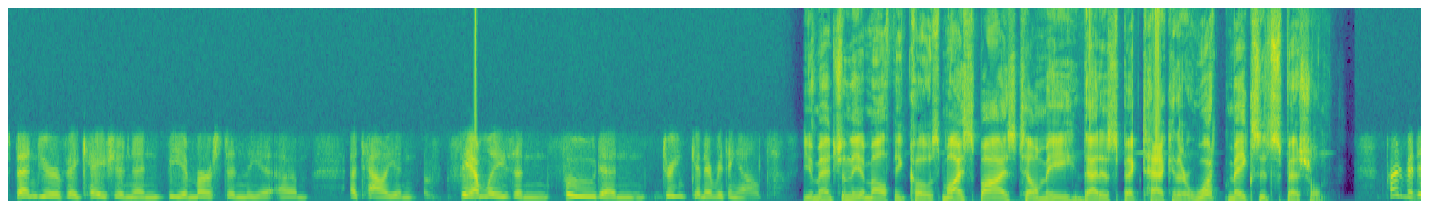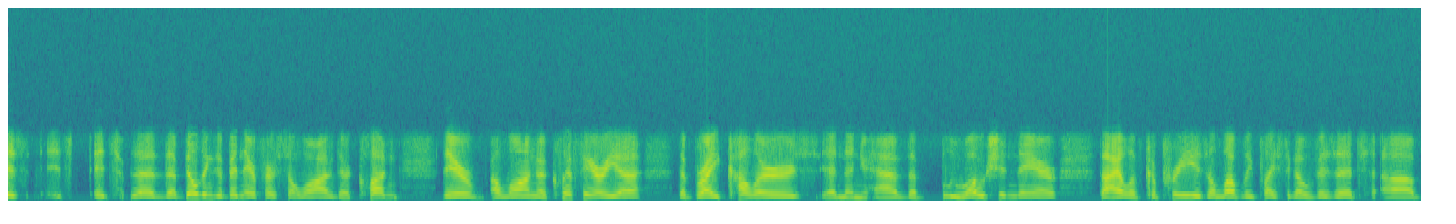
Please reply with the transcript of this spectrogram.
spend your vacation and be immersed in the um, Italian families and food and drink and everything else. You mentioned the Amalfi Coast. My spies tell me that is spectacular. What makes it special? Part of it is it's it's the the buildings have been there for so long. They're clung, they're along a cliff area. The bright colors, and then you have the blue ocean there. The Isle of Capri is a lovely place to go visit. Um,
